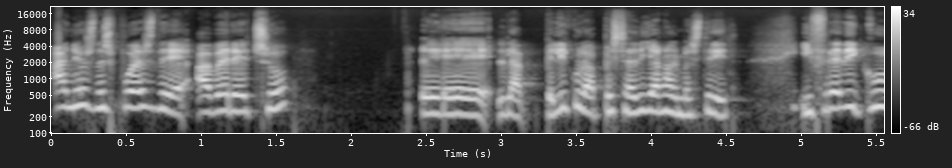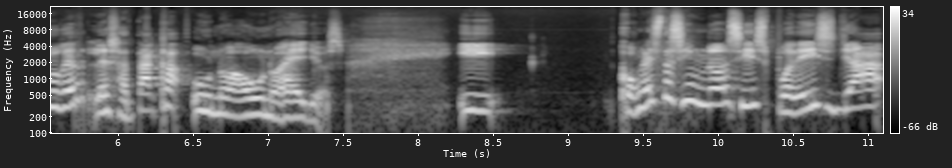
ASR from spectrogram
años después de haber hecho eh, la película Pesadilla en Elm Street. Y Freddy Krueger les ataca uno a uno a ellos. Y con esta hipnosis podéis ya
